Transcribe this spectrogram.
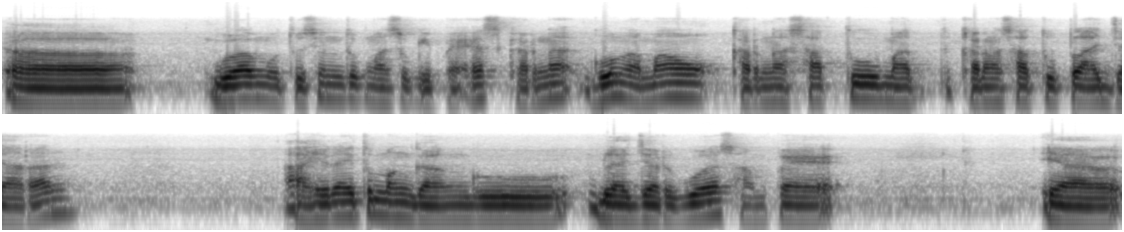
uh, gue mutusin untuk masuk IPS karena gue nggak mau karena satu mat, karena satu pelajaran akhirnya itu mengganggu belajar gue sampai ya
